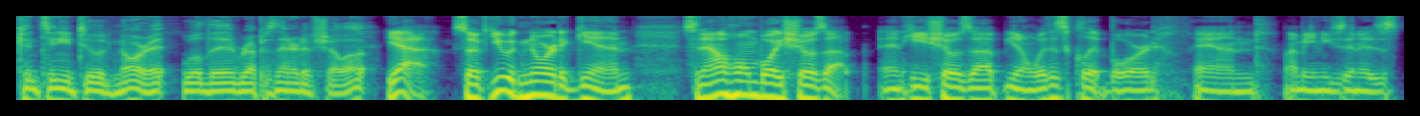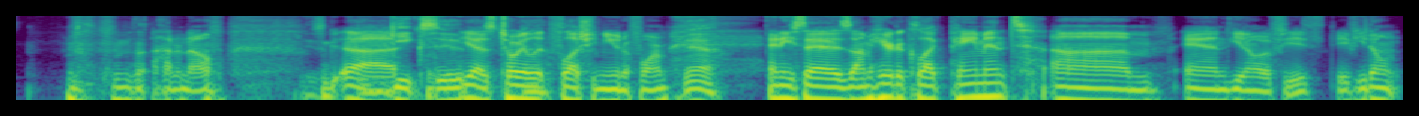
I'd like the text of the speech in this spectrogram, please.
continue to ignore it, will the representative show up? Yeah, so if you ignore it again, so now homeboy shows up, and he shows up, you know, with his clipboard, and I mean, he's in his, I don't know, uh, Geek suit. yeah, his toilet flushing uniform, Yeah. And he says, "I'm here to collect payment, um, and you know, if if if you don't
